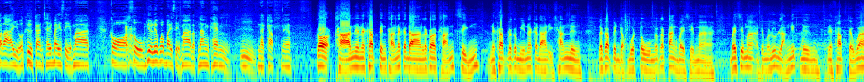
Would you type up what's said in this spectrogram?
ปลายอยู่ก็คือการใช้ใบเสมาก่อสูงที่เรียกว่าใบเสมาแบบนั่งแท่นอืมนะครับนะก็ฐานเนี่ยนะครับเป็นฐานหน้ากระดานแล้วก็ฐานสิงห์นะครับแล้วก็มีหน้ากระดานอีกชั้นหนึ่งแล้วก็เป็นดอกบัวตูม แล้วก็ตั้งใบเสมา ใบเสมาอาจจะมารุ่นหลังนิดนึงนะครับ แต่ว่า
